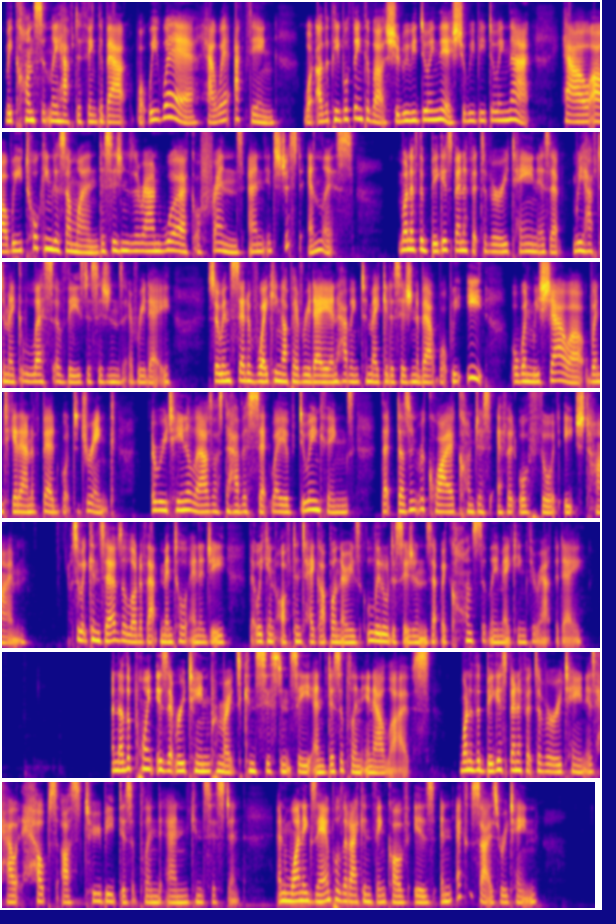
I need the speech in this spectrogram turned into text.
We constantly have to think about what we wear, how we're acting, what other people think of us. Should we be doing this? Should we be doing that? How are we talking to someone? Decisions around work or friends, and it's just endless. One of the biggest benefits of a routine is that we have to make less of these decisions every day. So instead of waking up every day and having to make a decision about what we eat or when we shower, when to get out of bed, what to drink, a routine allows us to have a set way of doing things that doesn't require conscious effort or thought each time. So it conserves a lot of that mental energy that we can often take up on those little decisions that we're constantly making throughout the day. Another point is that routine promotes consistency and discipline in our lives. One of the biggest benefits of a routine is how it helps us to be disciplined and consistent. And one example that I can think of is an exercise routine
